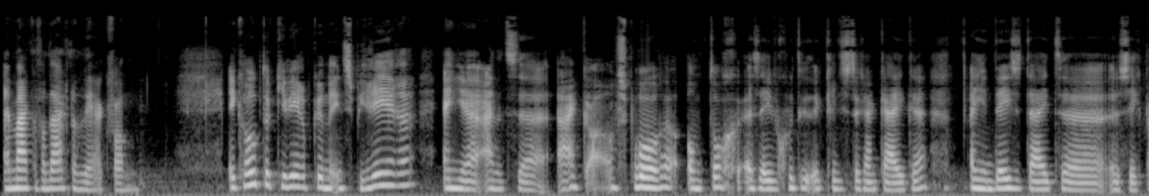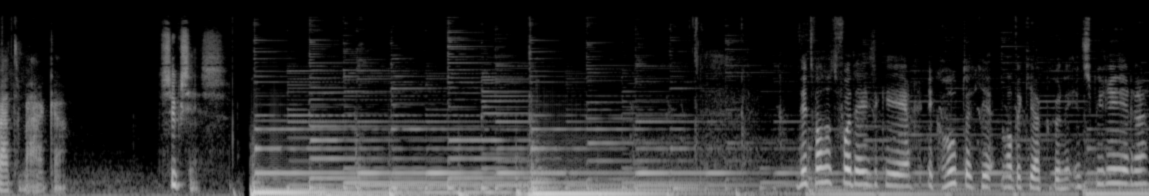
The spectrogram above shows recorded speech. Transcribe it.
en maak er vandaag nog werk van. Ik hoop dat ik je weer heb kunnen inspireren en je aan het uh, aansporen om toch eens even goed kritisch te gaan kijken en je in deze tijd uh, zichtbaar te maken. Succes! Dit was het voor deze keer. Ik hoop dat je wat ik je heb kunnen inspireren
